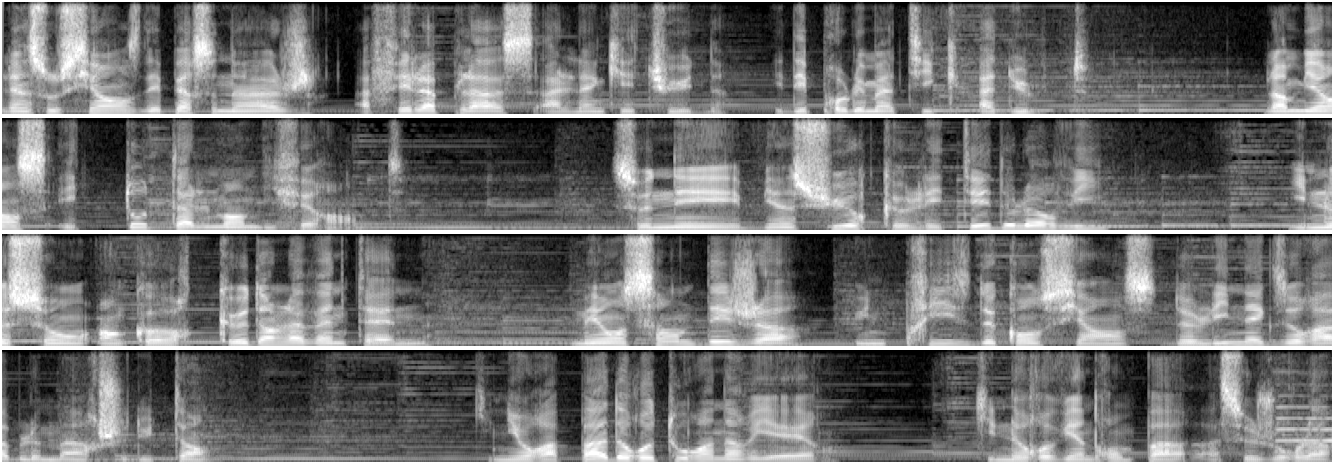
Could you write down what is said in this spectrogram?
L'insouciance des personnages a fait la place à l'inquiétude et des problématiques adultes. L'ambiance est totalement différente. Ce n'est bien sûr que l'été de leur vie, ils ne sont encore que dans la vingtaine, mais on sent déjà une prise de conscience de l'inexorable marche du temps, qu'il n'y aura pas de retour en arrière, qu'ils ne reviendront pas à ce jour-là.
